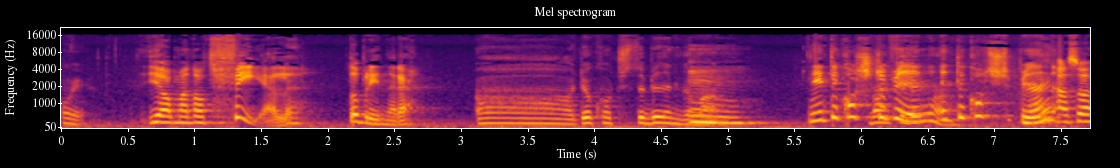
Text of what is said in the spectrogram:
Oj. gör man något fel, då brinner det. Ah, du har kort stubin gumman. Mm. Nej, inte kort stubin, inte kort stubin. Alltså,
